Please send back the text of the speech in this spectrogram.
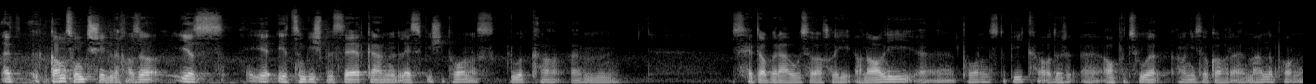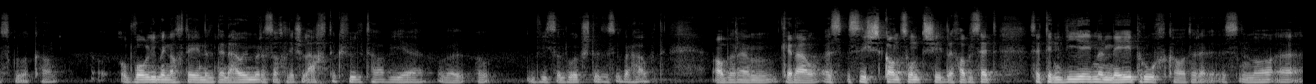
äh, Ganz unterschiedlich. Also ich, ich, ich zum Beispiel sehr gerne lesbische Pornos geschaut. Ähm, es hat aber auch so ein bisschen anale äh, Pornos dabei gehabt, oder äh, ab und zu habe ich sogar äh, Männerpornos geschaut. Obwohl ich mich nach denen dann auch immer so ein bisschen schlechter gefühlt habe, wie, weil, oh, wieso schaust du das überhaupt? Aber ähm, genau, es, es ist ganz unterschiedlich, aber es hat, es hat dann wie immer mehr gebraucht gehabt, oder es noch, äh, äh,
